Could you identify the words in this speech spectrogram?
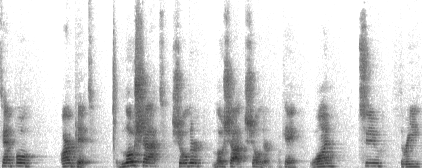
temple, armpit, low shot, shoulder, low shot, shoulder. Okay, one, two, three,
